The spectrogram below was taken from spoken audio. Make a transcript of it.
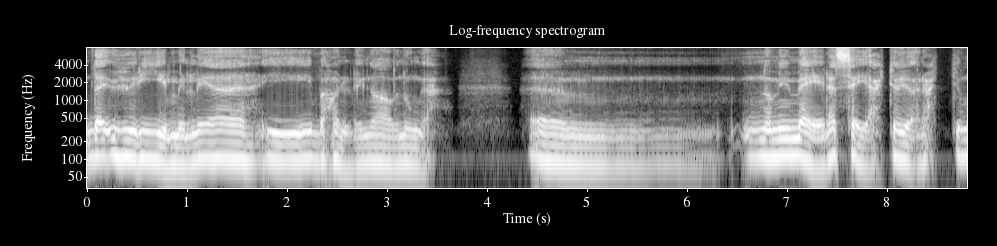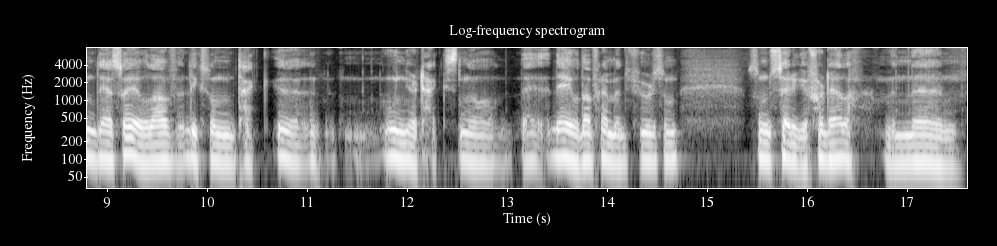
det urimelige i behandling av en unge. Um, noe mye mer sier jeg ikke og gjør ikke om det, så er jo da liksom tek, eh, underteksten og det, det er jo da fremmed fugl som, som sørger for det, da. Men eh,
